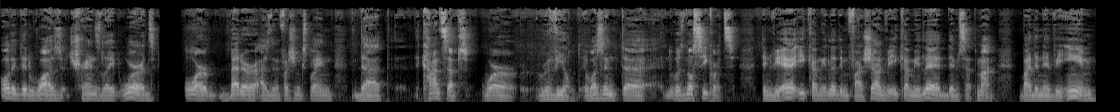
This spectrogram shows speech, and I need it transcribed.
all they did was translate words, or better, as the Mefashim explained, that the concepts were revealed. It wasn't, uh, there was no secrets. By the Nevi'im,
